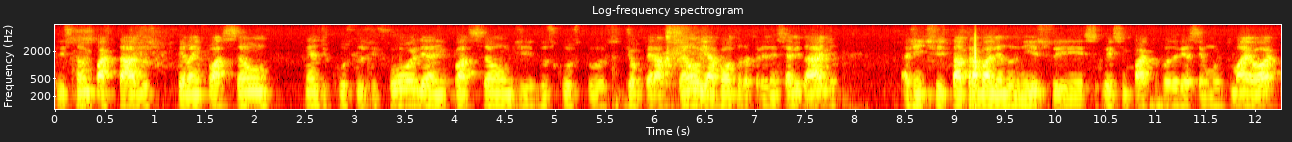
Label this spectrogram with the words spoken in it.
eles estão impactados pela inflação né, de custos de folha, inflação de, dos custos de operação e a volta da presencialidade. A gente está trabalhando nisso e esse, esse, impacto poderia ser muito maior,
